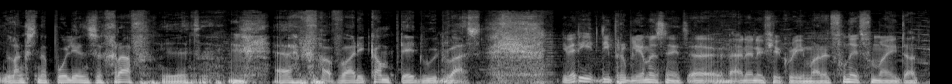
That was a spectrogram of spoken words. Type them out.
langs Napoleon se graf, jy weet. Hmm. Uh, waar, waar die kamp Deadwood was. Jy weet die die probleem is net uh, I don't know if you agree, maar dit voel net vir my dat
